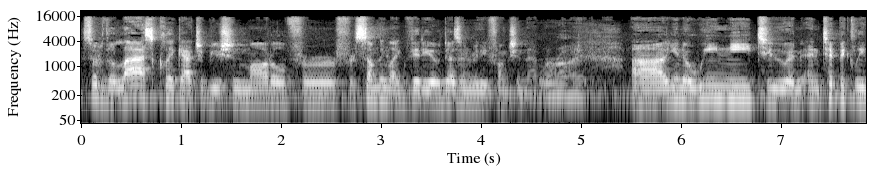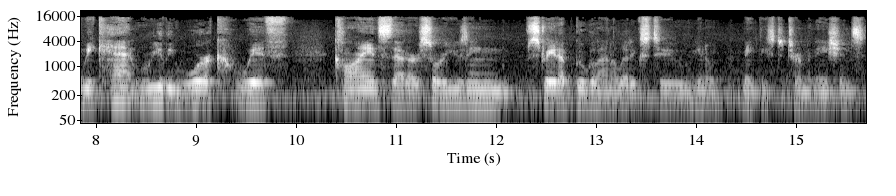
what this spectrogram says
sort of the last click attribution model for for something like video doesn't really function that well. Right. Uh, you know, we need to, and, and typically we can't really work with clients that are sort of using straight up Google Analytics to, you know, make these determinations.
